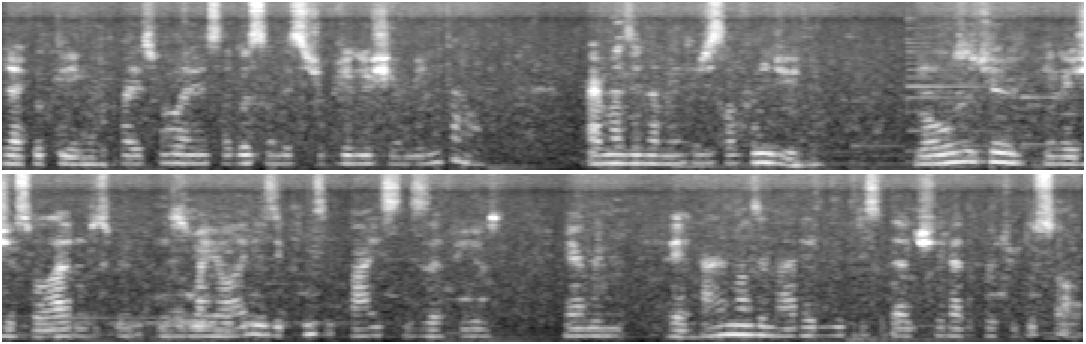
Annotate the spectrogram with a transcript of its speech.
já que o clima do país favorece a adoção desse tipo de energia ambiental. Armazenamento de sal fundido. No uso de energia solar, um dos, maiores e principais desafios é, é armazenar a eletricidade gerada a partir do sol.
